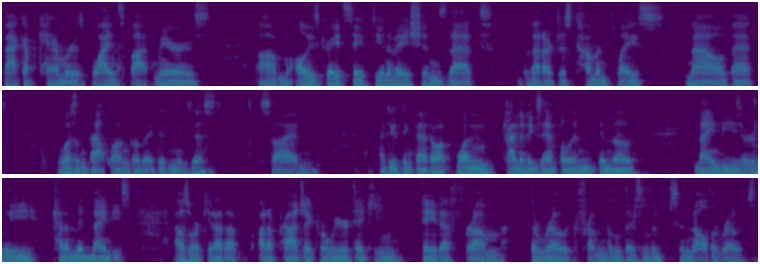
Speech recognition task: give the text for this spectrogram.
backup cameras blind spot mirrors um, all these great safety innovations that that are just commonplace now that wasn't that long ago they didn't exist. So I I do think that one kind of example in in the 90s, early kind of mid 90s, I was working on a on a project where we were taking data from the road from the there's loops in all the roads,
